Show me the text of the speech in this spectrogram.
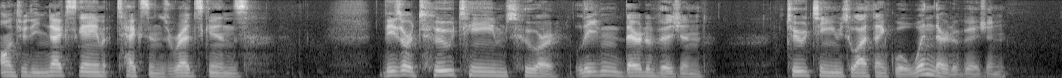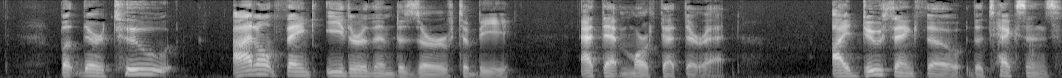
On to the next game Texans Redskins. These are two teams who are leading their division, two teams who I think will win their division. But they're two, I don't think either of them deserve to be at that mark that they're at. I do think, though, the Texans,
